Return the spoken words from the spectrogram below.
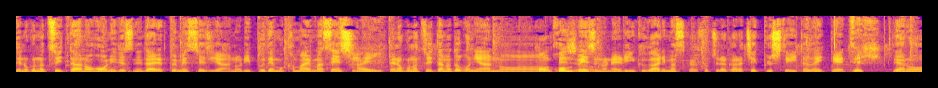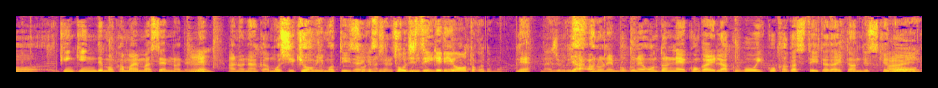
レノ君のツイッターの方にですねダイレクトメッセージやあのリップでも構いませんし、はい。レノ君のツイッターのところにあのーホホームページのねリンクがありますからそちらからチェックしていただいて。ぜひ。であのーキンキンでも構いませんのでね、うん。あのなんかもし興味持っていただそうきますしたらでね当日行けるよとかでもね、大丈夫ですいやあのね僕ね本当にね今回落語を一個書かせていただいたんですけど、はい。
